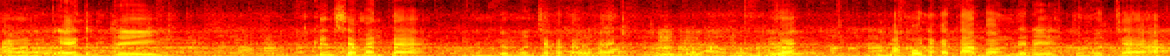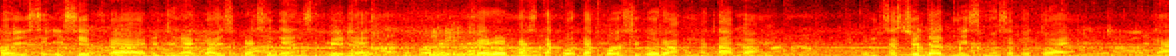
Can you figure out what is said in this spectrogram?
ang end of the day, kinsa man ta hinumdumon sa katawhan. Di ba? Ako nakatabang diri tungod sa ako isip uh, regional vice president sa PhilHealth. Pero mas dako-dako siguro ako matabang kung sa syudad mismo sa Butuan nga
